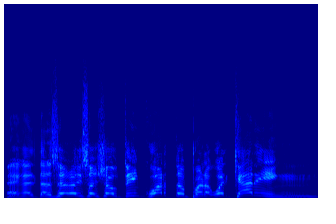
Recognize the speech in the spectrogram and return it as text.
en el tercero hizo Show Team, cuarto para Wildcat wedding.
